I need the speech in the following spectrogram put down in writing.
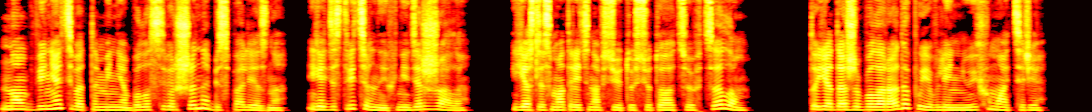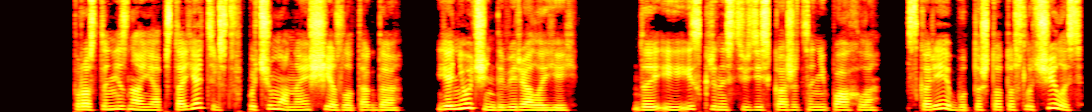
Но обвинять в этом меня было совершенно бесполезно. Я действительно их не держала. Если смотреть на всю эту ситуацию в целом, то я даже была рада появлению их матери. Просто не зная обстоятельств, почему она исчезла тогда, я не очень доверяла ей. Да и искренностью здесь, кажется, не пахло. Скорее, будто что-то случилось,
